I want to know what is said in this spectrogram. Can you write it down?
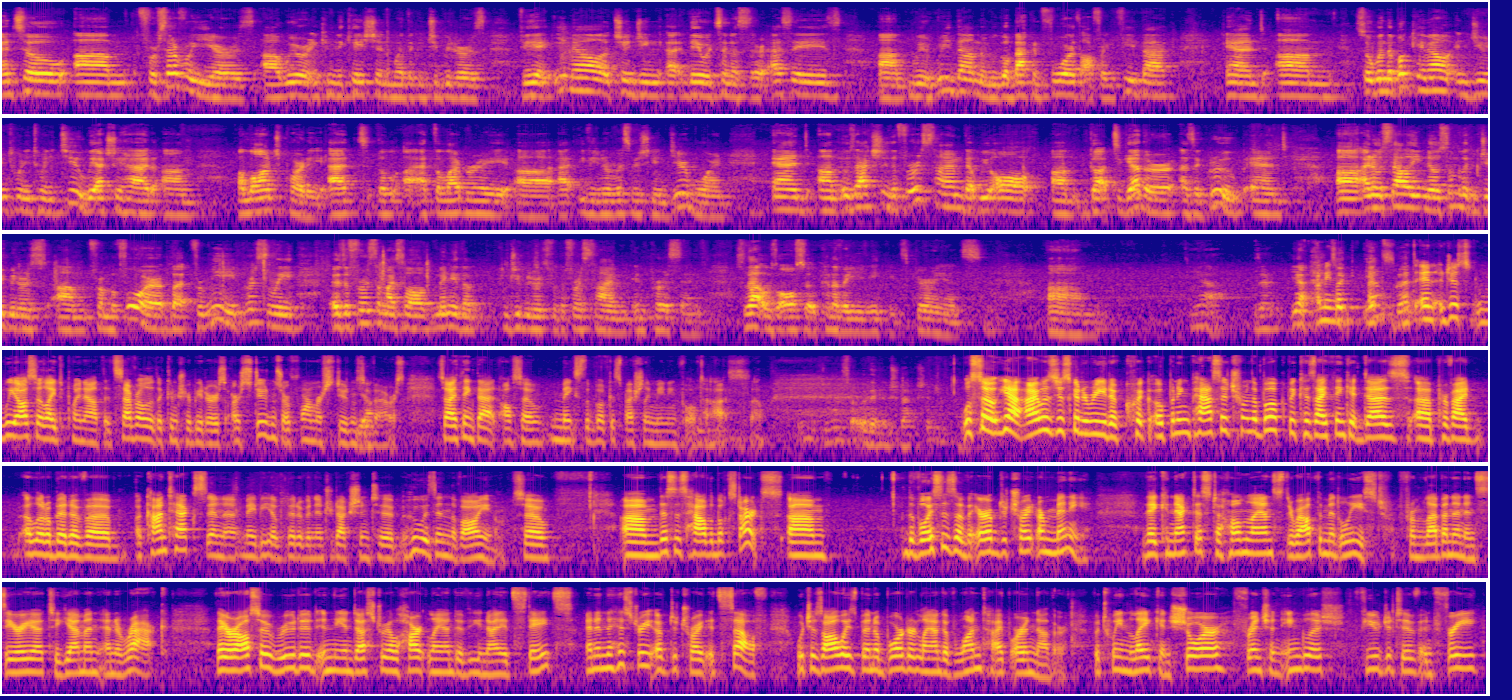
and so um, for several years uh, we were in communication with the contributors via email, changing, Uh, they would send us their essays. Um, we would read them, and we go back and forth, offering feedback. And um, so when the book came out in June 2022, we actually had um, a launch party at the, at the library uh, at the University of Michigan Dearborn. And um, it was actually the first time that we all um, got together as a group. And uh, I know Sally knows some of the contributors um, from before, but for me personally, it was the first time I saw many of the contributors for the first time in person. So that was also kind of a unique experience. Um, yeah. Is there, yeah. I mean, so, yeah, that's, go that's- and just we also like to point out that several of the contributors are students or former students of ours. So I think that also makes the book especially meaningful to us. So. Do you want to start with the introduction? Well, so yeah, I was just going to read a quick opening passage from the book because I think it does uh, provide a little bit of a, a context and a, maybe a bit of an introduction to who is in the volume. So um, this is how the book starts. Um, the voices of Arab Detroit are many. They connect us to homelands throughout the Middle East, from Lebanon and Syria to Yemen and Iraq. They are also rooted in the industrial heartland of the United States and in the history of Detroit itself, which has always been a borderland of one type or another, between lake and shore, French and English, fugitive and free.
